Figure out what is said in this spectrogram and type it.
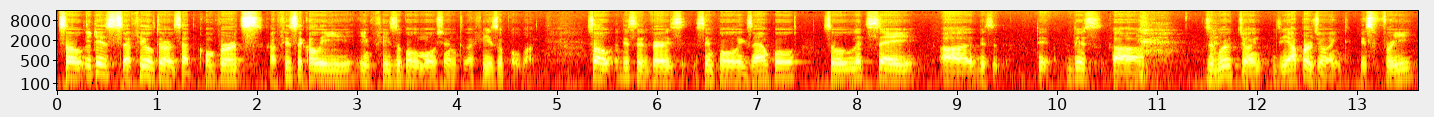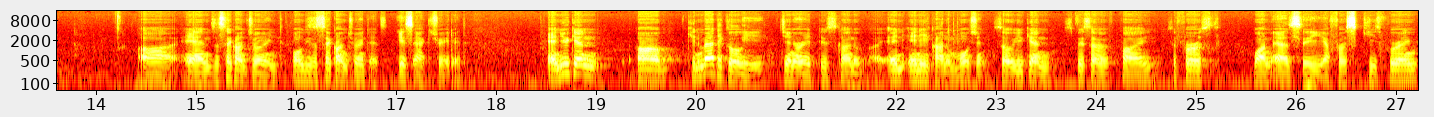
So it is a filter that converts a physically infeasible motion to a feasible one. So this is a very simple example. So let's say uh, this this, uh, the root joint, the upper joint is free, uh, and the second joint, only the second joint is, actuated. And you can uh, kinematically generate this kind of, uh, any, any, kind of motion. So you can specify the first one as the uh, first keyframe,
